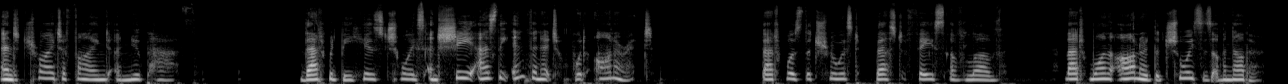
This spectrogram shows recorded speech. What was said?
and try to find a new path. That would be his choice, and she, as the infinite, would honor it. That was the truest, best face of love. That one honored the choices of another.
